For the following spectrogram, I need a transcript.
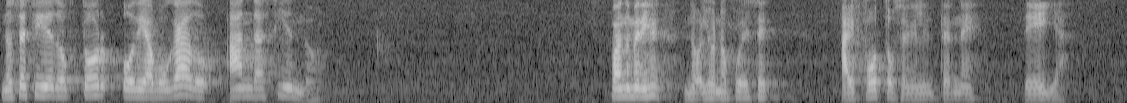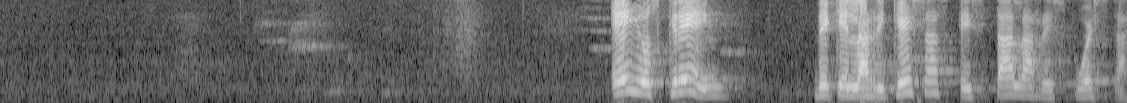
no sé si de doctor o de abogado, anda haciendo. Cuando me dije, no, no puede ser, hay fotos en el internet de ella. Ellos creen de que en las riquezas está la respuesta.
